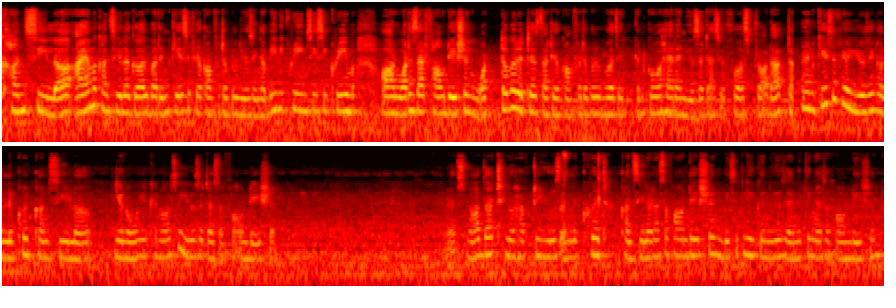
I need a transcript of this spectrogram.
concealer. I am a concealer girl, but in case if you're comfortable using a BB cream, CC cream, or what is that foundation, whatever it is that you're comfortable with, you can go ahead and use it as your first product. And in case if you're using a liquid concealer, you know, you can also use it as a foundation it's not that you have to use a liquid concealer as a foundation. Basically you can use anything as a foundation.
